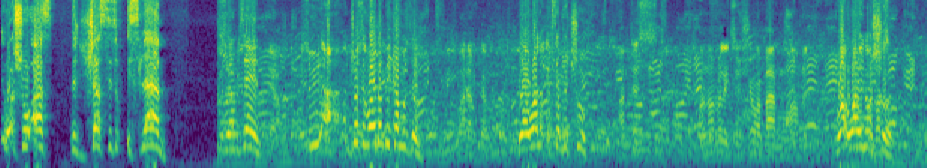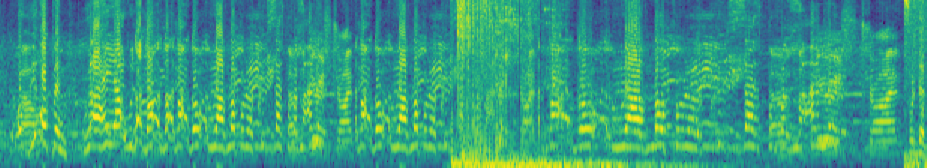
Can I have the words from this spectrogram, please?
what show us the justice of Islam. See what I'm saying? So, you, uh, Joseph, why don't become Muslim? Why not come? Yeah, why not accept the truth? I'm just, I'm not really too sure about Muhammad. Why, why are you not Not sure? so- Oh, be open. We are here. We, don't, don't, don't, don't, we have no problem criticizing Prophet was Muhammad. Tribe. Don't- don't- we have no problem criticizing Prophet Muhammad. Don't- We have no problem criticizing Prophet Muhammad. Jewish tribe. for them.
